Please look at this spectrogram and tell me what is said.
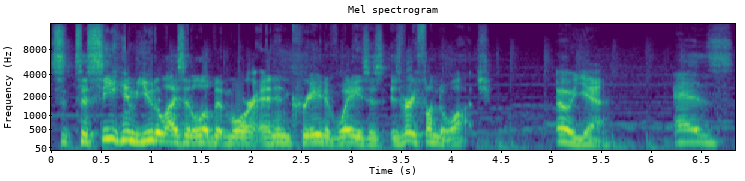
to see him utilize it a little bit more and in creative ways is, is very fun to watch. Oh yeah. As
